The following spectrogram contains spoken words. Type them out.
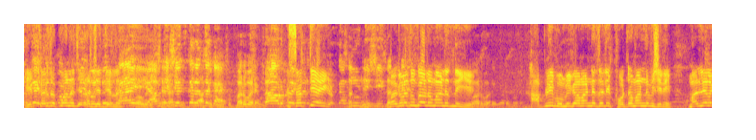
हे कर्ज कोणाच्या राज्यात दिलं? काय? आहे? आमच्या शेतकऱ्याचं असं काय? तुमचं. बरोबर आहे. दहा रुपये सत्य आहे का? बगलातून काढून मांडत नाहीये. बरोबर आहे बरोबर आहे. आपली भूमिका मांडण्यासाठी खोटं मांडणं विषय नाही. मल्ल्याला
